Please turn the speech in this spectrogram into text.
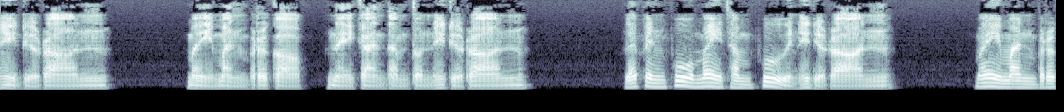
ให้เดือดร้อน ไม่มันประกอบในการทำตนให้เดือดร้อน และเป็นผู้ไม่ทำผู้อื่นให้เดือดร้อน ไม่มันประ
